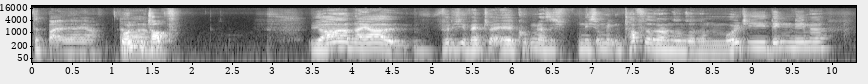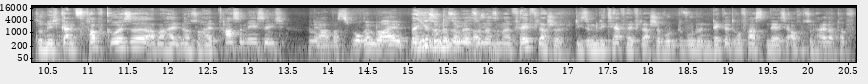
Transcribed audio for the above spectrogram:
Das Ball, ja, ja. und Ähm, ein Topf. Ja, naja, würde ich eventuell gucken, dass ich nicht unbedingt einen Topf, sondern so, so, so ein Multi-Ding nehme. So nicht ganz Topfgröße, aber halt noch so halb Tasse-mäßig. Ja, was, worin du halt. Na, hier so eine, so, eine, so, eine, so eine Feldflasche, diese Militärfeldflasche, wo, wo du einen Deckel drauf hast und der ist ja auch so ein halber Topf.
